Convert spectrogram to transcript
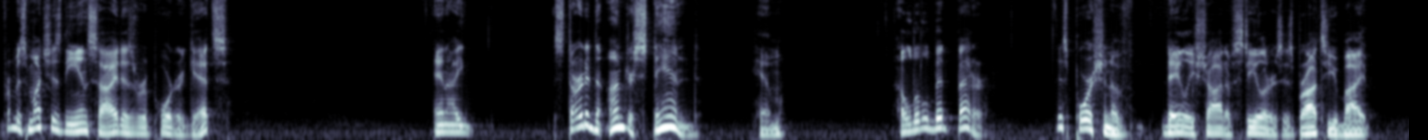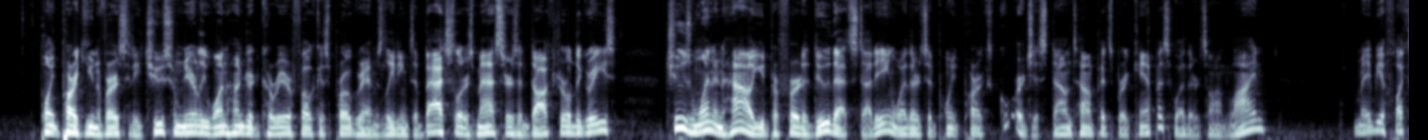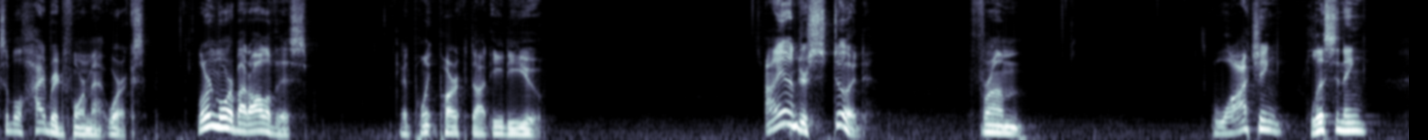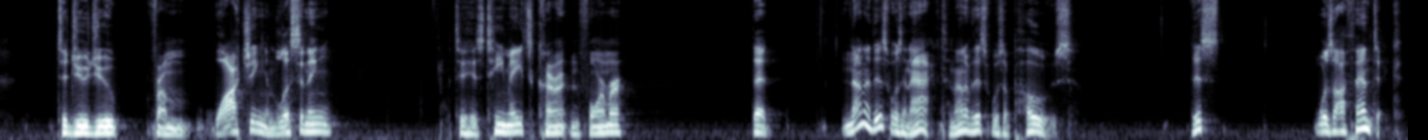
from as much as the inside as a reporter gets. And I started to understand him a little bit better. This portion of Daily Shot of Steelers is brought to you by Point Park University. Choose from nearly 100 career focused programs leading to bachelor's, master's, and doctoral degrees. Choose when and how you'd prefer to do that studying, whether it's at Point Park's gorgeous downtown Pittsburgh campus, whether it's online, or maybe a flexible hybrid format works. Learn more about all of this at pointpark.edu. I understood from watching, listening to Juju, from watching and listening to his teammates, current and former, that none of this was an act. None of this was a pose. This was authentic.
